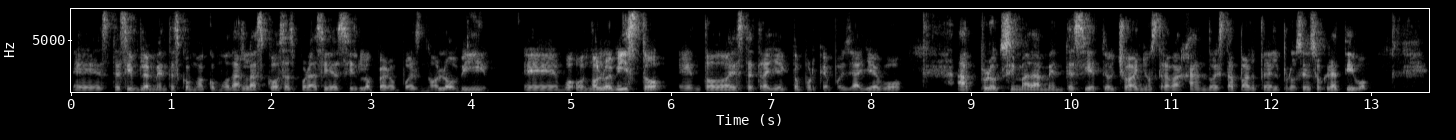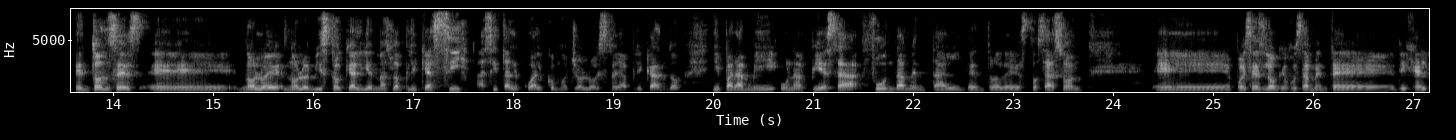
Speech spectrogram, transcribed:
este, simplemente es como acomodar las cosas, por así decirlo, pero pues no lo vi eh, o no lo he visto en todo este trayecto porque pues ya llevo aproximadamente 7, 8 años trabajando esta parte del proceso creativo. Entonces, eh, no, lo he, no lo he visto que alguien más lo aplique así, así tal cual como yo lo estoy aplicando. Y para mí una pieza fundamental dentro de esto, o son eh, pues es lo que justamente dije el,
